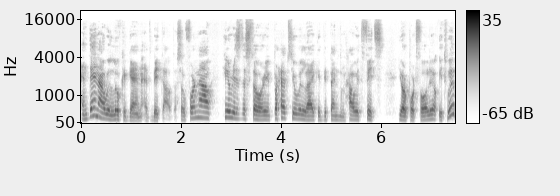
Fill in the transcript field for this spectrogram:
And then I will look again at BitAuto. So for now, here is the story. Perhaps you will like it, depending on how it fits your portfolio. It will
